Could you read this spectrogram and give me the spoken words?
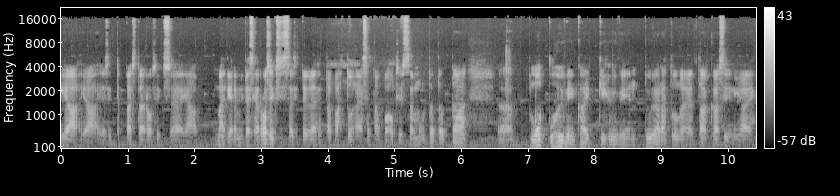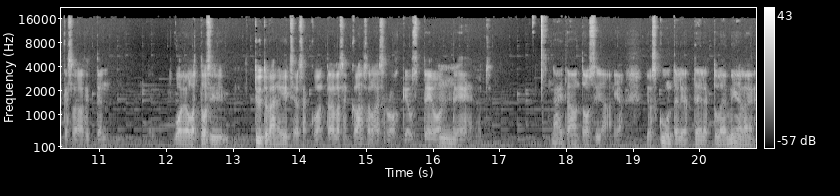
ja, ja, ja sitten päästään rosikseen ja mä en tiedä mitä siellä rosiksissa sitten yleensä tapahtuu näissä tapauksissa, mutta tota, loppu hyvin, kaikki hyvin, pyörä tulee takaisin ja ehkä saa sitten, voi olla tosi tyytyväinen itsensä, kun on tällaisen kansalaisrohkeusteon Mm. tehnyt. Näitä on tosiaan, ja jos kuuntelijat teille tulee mieleen,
